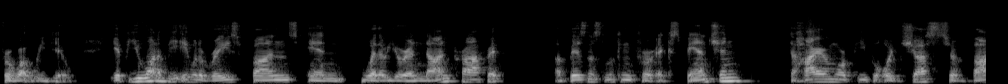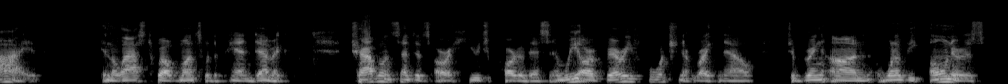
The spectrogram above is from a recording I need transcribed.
for what we do. If you want to be able to raise funds in whether you're a nonprofit, a business looking for expansion, to hire more people or just survive in the last 12 months with the pandemic. Travel incentives are a huge part of this. And we are very fortunate right now to bring on one of the owners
